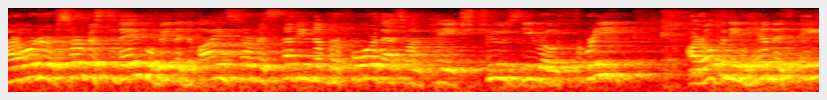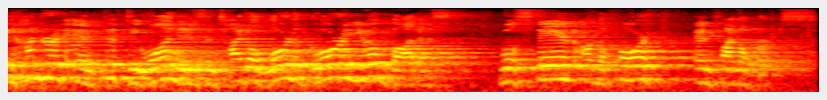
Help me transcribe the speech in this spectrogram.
Our order of service today will be the Divine Service setting number four. That's on page 203. Our opening hymn is 851. It is entitled Lord of Glory, You Have Bought Us. We'll stand on the fourth and final verse.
